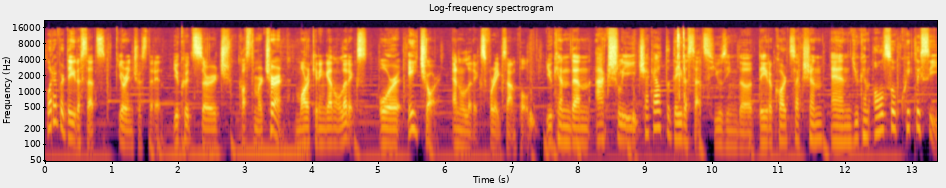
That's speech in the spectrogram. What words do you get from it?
whatever datasets you're interested in. You could search customer churn, marketing analytics, or HR analytics, for example. You can then actually check out the datasets using the data section, and you can also quickly see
